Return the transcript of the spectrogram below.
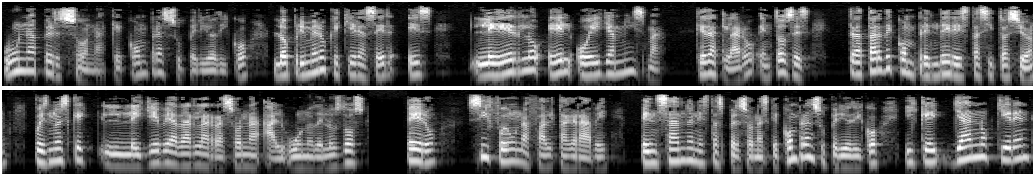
una persona que compra su periódico, lo primero que quiere hacer es leerlo él o ella misma. ¿Queda claro? Entonces, tratar de comprender esta situación, pues no es que le lleve a dar la razón a alguno de los dos, pero sí fue una falta grave pensando en estas personas que compran su periódico y que ya no quieren,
